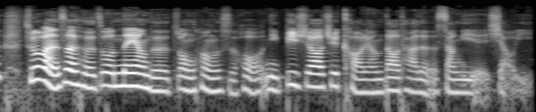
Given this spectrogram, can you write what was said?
出版社合作那样的状况的时候，你必须要去考量到它的商业效益。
